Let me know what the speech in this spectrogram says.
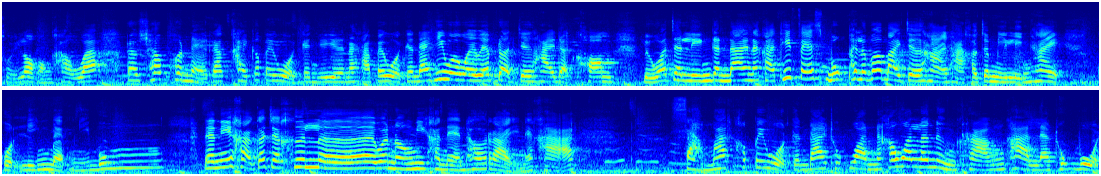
สวยหล่อของเขาว่า เราชอบคนไหนรักใครก็ไปโหวตกันเยอะๆนะคะ ไปโหวตกันได้ที่ www.jhai.com หรือว่าจะลิงก์กันได้นะคะที่ Facebook p e l o v e r by เจอไฮค่ะเขาจะมีลิงก์ให้กดลิงก์แบบนี้บุ้ง และนี่ค่ะก็จะขึ้นเลยว่าน้องมีคะแนนเท่าไหร่นะคะ สามารถเข้าไปโหวตกันได้ทุกวันนะคะ วันละหนึ่งครั้งค่ะ แล้วทุกโหวต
